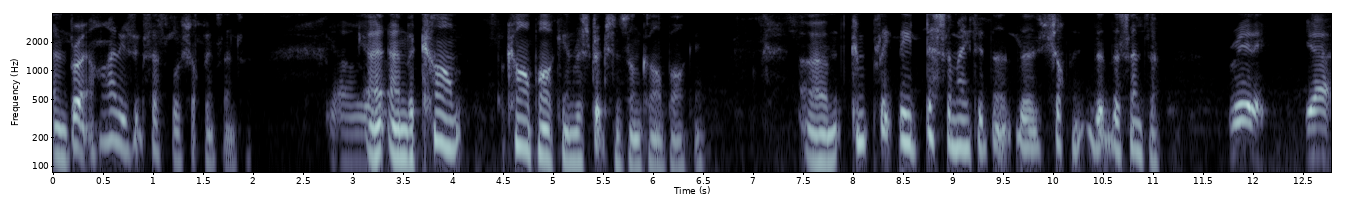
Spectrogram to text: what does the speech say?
and very highly successful shopping centre, oh, yeah. and, and the car car parking restrictions on car parking um, completely decimated the, the shopping the, the centre. really, yeah.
